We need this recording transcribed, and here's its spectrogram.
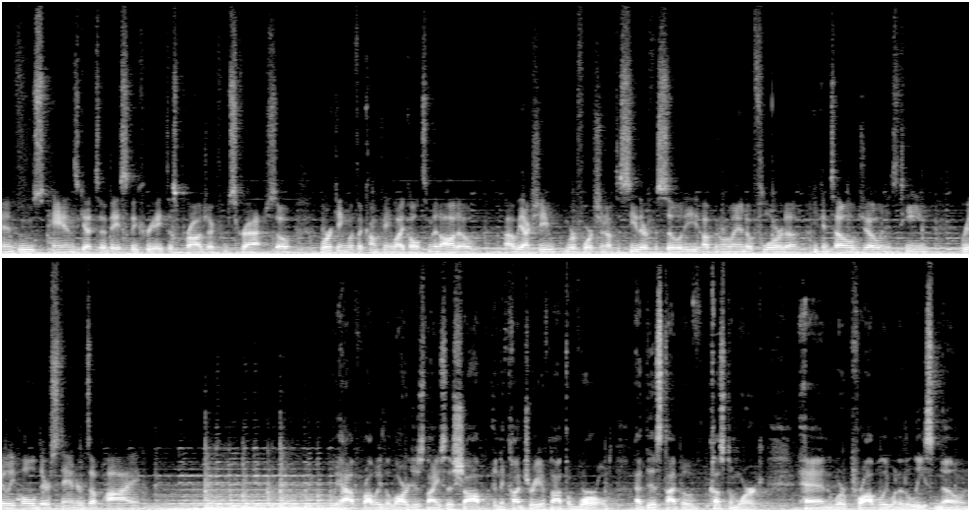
and whose hands get to basically create this project from scratch. So working with a company like Ultimate Auto, uh, we actually were fortunate enough to see their facility up in Orlando, Florida. You can tell Joe and his team really hold their standards up high. We have probably the largest, nicest shop in the country, if not the world, at this type of custom work. And we're probably one of the least known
